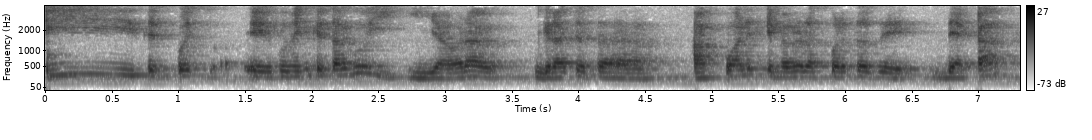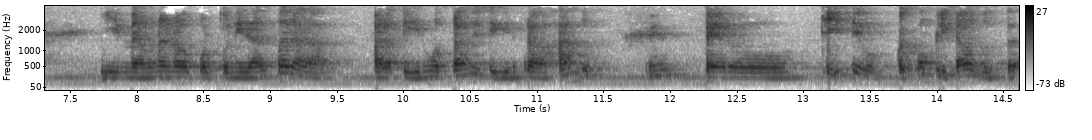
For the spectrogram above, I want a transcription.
Y después eh, pues me dicen que salgo y, y ahora gracias a, a Juárez que me abre las puertas de, de acá y me da una nueva oportunidad para, para seguir mostrando y seguir trabajando. Pero sí, fue complicado. Pues,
